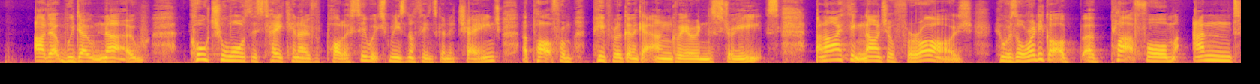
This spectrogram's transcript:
I don't, we don't know. Culture wars is taking over policy, which means nothing's going to change, apart from people are going to get angrier in the streets. And I think Nigel Farage, who has already got a, a platform and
